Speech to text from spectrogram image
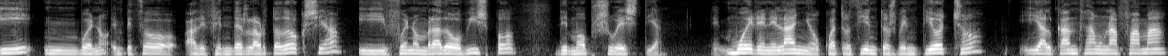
y mm, bueno, empezó a defender la ortodoxia y fue nombrado obispo de Mopsuestia. Eh, muere en el año 428 y alcanza una fama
